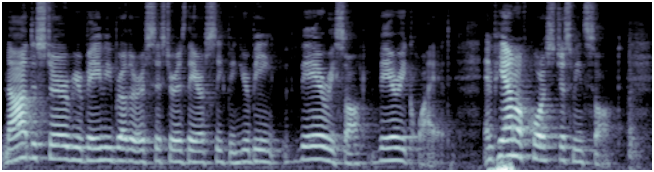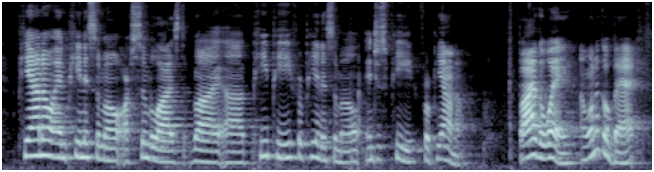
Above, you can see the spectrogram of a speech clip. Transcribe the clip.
not disturb your baby brother or sister as they are sleeping. You're being very soft, very quiet. And piano, of course, just means soft. Piano and pianissimo are symbolized by uh, PP for pianissimo and just P for piano. By the way, I want to go back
